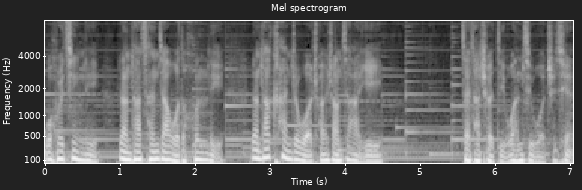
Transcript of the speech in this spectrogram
我会尽力让他参加我的婚礼，让他看着我穿上嫁衣，在他彻底忘记我之前。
